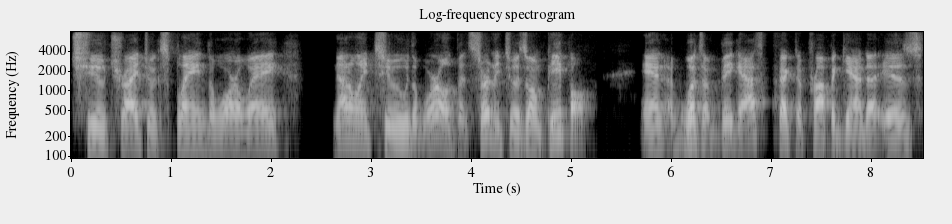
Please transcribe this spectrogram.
to try to explain the war away, not only to the world, but certainly to his own people. And what's a big aspect of propaganda is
